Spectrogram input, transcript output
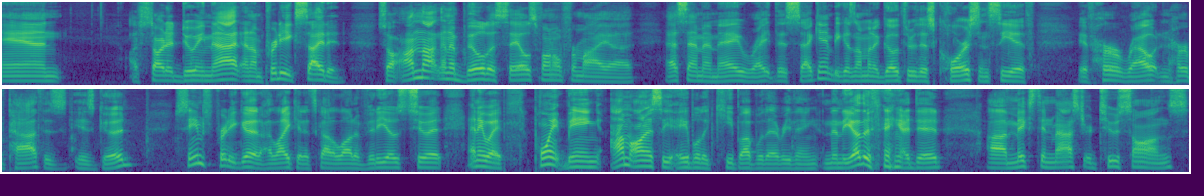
and I've started doing that, and I'm pretty excited. So I'm not gonna build a sales funnel for my uh, SMMA right this second because I'm gonna go through this course and see if if her route and her path is is good. Seems pretty good. I like it. It's got a lot of videos to it. Anyway, point being, I'm honestly able to keep up with everything. And then the other thing I did, uh, mixed and mastered two songs,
